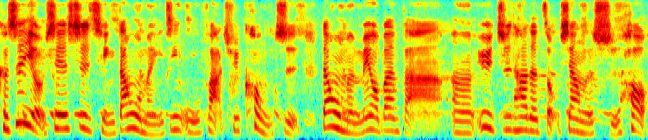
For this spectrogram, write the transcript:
可是有些事情，当我们已经无法去控制，当我们没有办法嗯、呃预知它的走向的时候，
